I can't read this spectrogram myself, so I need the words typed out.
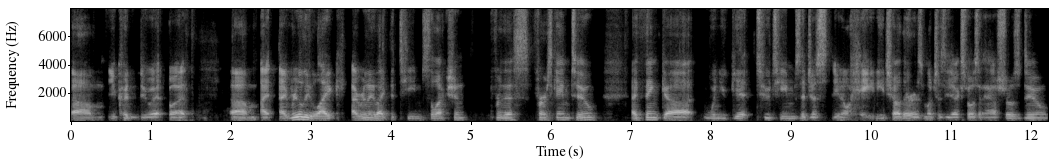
Um, you couldn't do it, but um, I, I really like I really like the team selection for this first game too. I think uh, when you get two teams that just you know hate each other as much as the Expos and Astros do,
